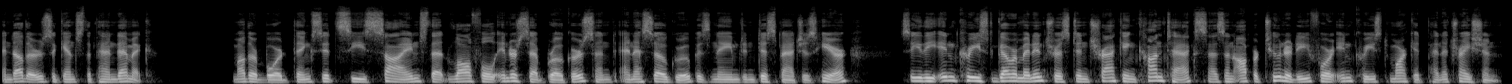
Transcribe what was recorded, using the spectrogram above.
and others against the pandemic. Motherboard thinks it sees signs that lawful intercept brokers, and NSO Group is named in dispatches here, see the increased government interest in tracking contacts as an opportunity for increased market penetration.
